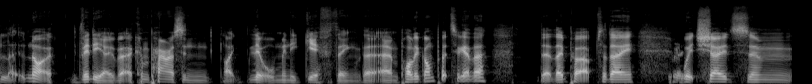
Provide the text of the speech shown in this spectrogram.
not a video, but a comparison, like little mini GIF thing that um, Polygon put together that they put up today, Right. which showed some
